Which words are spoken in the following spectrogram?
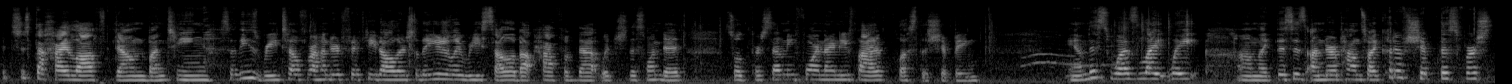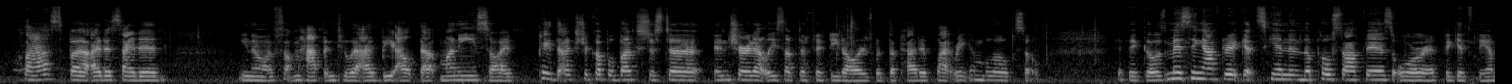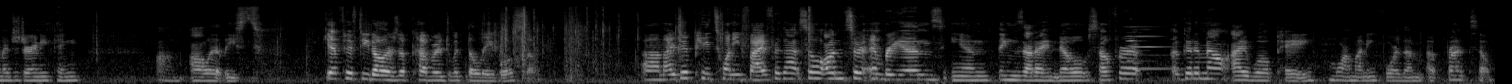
it's just a high loft down bunting. So these retail for $150. So they usually resell about half of that, which this one did. Sold for $74.95 plus the shipping. And this was lightweight, um, like this is under a pound, so I could have shipped this first class, but I decided, you know, if something happened to it, I'd be out that money, so I paid the extra couple bucks just to insure it at least up to $50 with the padded flat rate envelope, so if it goes missing after it gets scanned in the post office, or if it gets damaged or anything, um, I'll at least get $50 of coverage with the label, so. Um, I did pay 25 for that. So on certain brands and things that I know sell for a good amount, I will pay more money for them up front. So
